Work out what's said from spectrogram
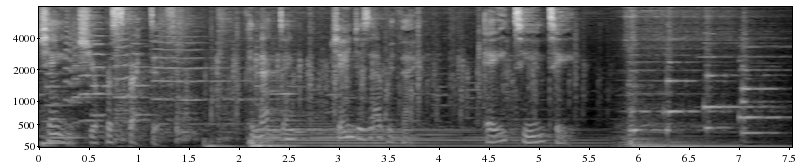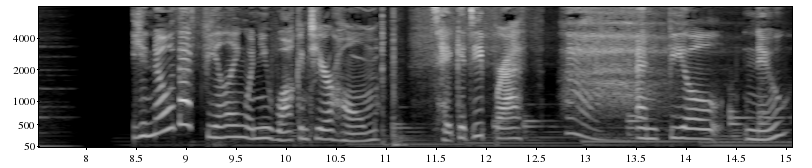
Change your perspective. Connecting changes everything. AT&T. You know that feeling when you walk into your home, take a deep breath, and feel new?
